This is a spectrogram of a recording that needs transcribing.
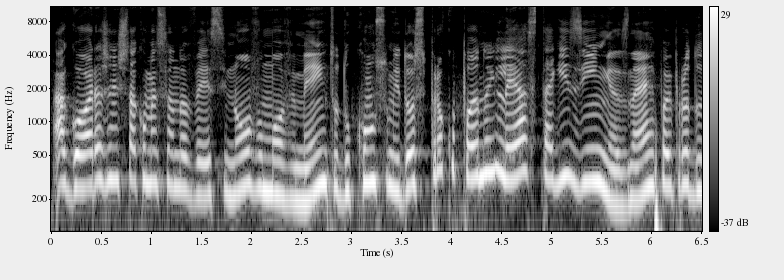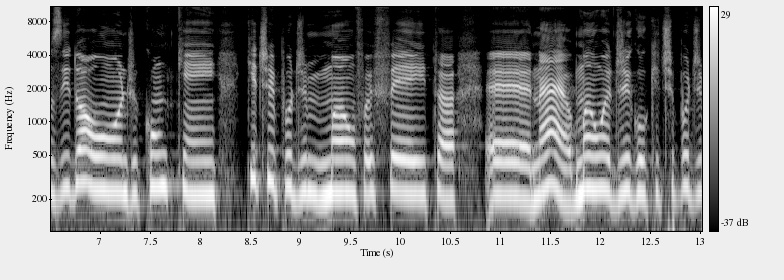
agora a gente está começando a ver esse novo movimento do consumidor se preocupando em ler as tagzinhas, né? Foi produzido aonde, com quem, que tipo de mão foi feita, é, né? Mão, eu digo, que tipo de,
